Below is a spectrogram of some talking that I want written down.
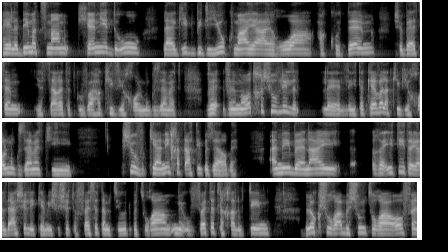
הילדים עצמם כן ידעו להגיד בדיוק מה היה האירוע הקודם, שבעצם יצר את התגובה הכביכול מוגזמת. ו- ומאוד חשוב לי להתעכב על הכביכול מוגזמת, כי, שוב, כי אני חטאתי בזה הרבה. אני בעיניי ראיתי את הילדה שלי כמישהו שתופס את המציאות בצורה מעוותת לחלוטין, לא קשורה בשום צורה או אופן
